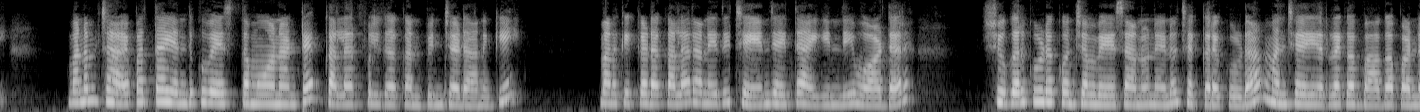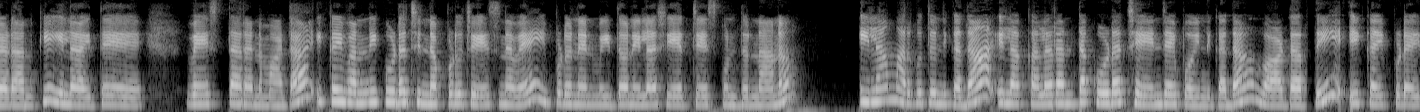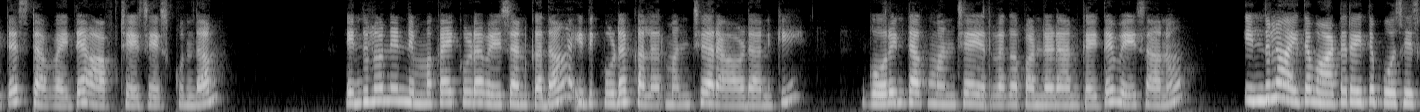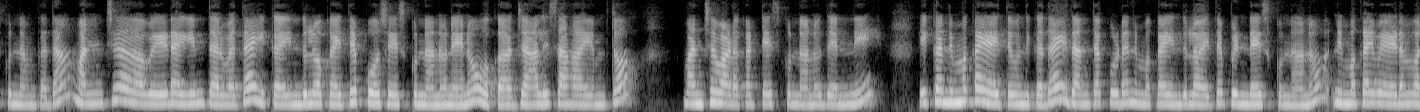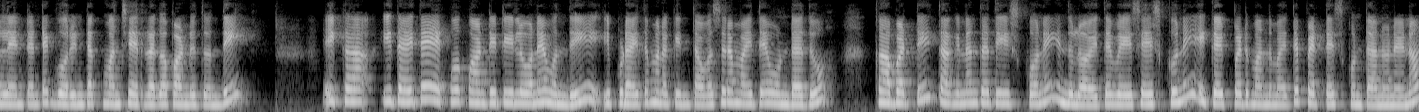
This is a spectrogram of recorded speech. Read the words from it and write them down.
మనం చాయ్ పత్తా ఎందుకు వేస్తాము అని అంటే కలర్ఫుల్గా కనిపించడానికి. మనకి ఇక్కడ కలర్ అనేది చేంజ్ అయితే అయ్యింది వాటర్. షుగర్ కూడా కొంచెం వేసాను నేను చక్కెర కూడా. మంచిగా ఎర్రగా బాగా పండడానికి ఇలా అయితే వేస్తారనమాట ఇక ఇవన్నీ కూడా చిన్నప్పుడు చేసినవే ఇప్పుడు నేను మీతో ఇలా షేర్ చేసుకుంటున్నాను. ఇలా మరుగుతుంది కదా ఇలా కలర్ అంతా కూడా చేంజ్ అయిపోయింది కదా వాటర్ది. ఇక ఇప్పుడైతే స్టవ్ అయితే ఆఫ్ చేసేసుకుందాం. ఇందులో నేను నిమ్మకాయ కూడా వేశాను కదా ఇది కూడా కలర్ మంచిగా రావడానికి. గోరింటాకు మంచిగా ఎర్రగా పండడానికి అయితే వేసాను ఇందులో అయితే వాటర్ అయితే పోసేసుకున్నాం కదా. మంచిగా వేడి అయిన తర్వాత ఇక ఇందులోకి అయితే పోసేసుకున్నాను నేను ఒక జాలి సహాయంతో. మంచిగా వడకట్టేసుకున్నాను దీన్ని. ఇక నిమ్మకాయ అయితే ఉంది కదా ఇదంతా కూడా నిమ్మకాయ ఇందులో అయితే పిండేసుకున్నాను. నిమ్మకాయ వేయడం వల్ల ఏంటంటే గోరింటకు మంచి ఎర్రగా పండుతుంది. ఇక ఇదైతే ఎక్కువ క్వాంటిటీలోనే ఉంది. ఇప్పుడైతే మనకి ఇంత అవసరం అయితే ఉండదు. కాబట్టి తగినంత తీసుకొని ఇందులో అయితే వేసేసుకుని ఇక ఇప్పటి మందం అయితే పెట్టేసుకుంటాను నేను.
